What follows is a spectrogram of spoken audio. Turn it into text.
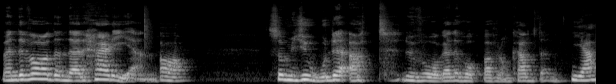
Men det var den där helgen Ja. Som gjorde att du vågade hoppa från kanten. ja.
